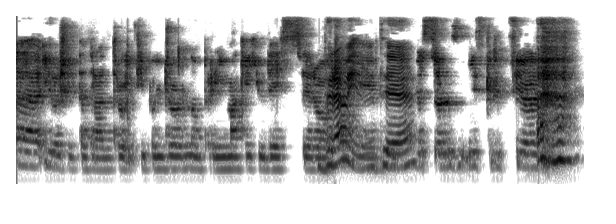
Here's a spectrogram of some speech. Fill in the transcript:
Uh, io l'ho scelta tra l'altro tipo il giorno prima che chiudessero, veramente? Le iscrizioni.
